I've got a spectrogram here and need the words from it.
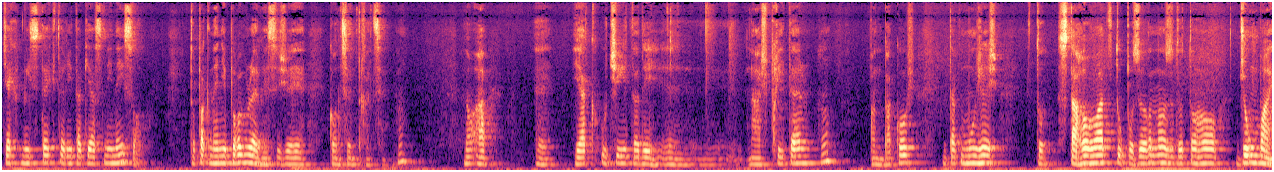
těch místech, které tak jasný nejsou. To pak není problém, jestliže je koncentrace. Hm? No a eh, jak učí tady eh, náš přítel, hm? pan Bakoš, tak můžeš to stahovat tu pozornost do toho džungmaj,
